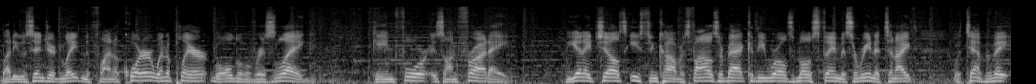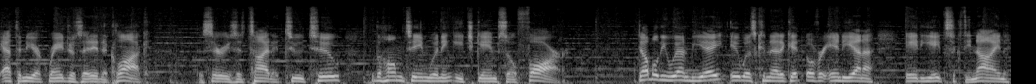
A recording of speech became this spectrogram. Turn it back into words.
but he was injured late in the final quarter when a player rolled over his leg. Game 4 is on Friday. The NHL's Eastern Conference Finals are back at the world's most famous arena tonight, with Tampa Bay at the New York Rangers at 8 o'clock. The series is tied at 2 2, with the home team winning each game so far. WNBA, it was Connecticut over Indiana 88 69,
